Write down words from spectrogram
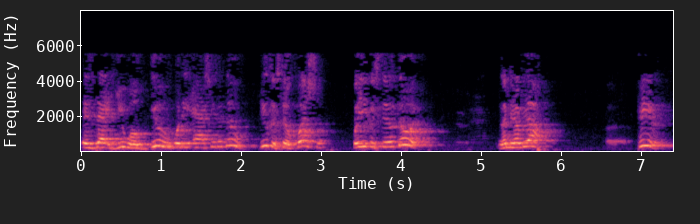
it's that you will do what He asks you to do. You can still question, but you can still do it. Let me help you out. Uh, Peter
